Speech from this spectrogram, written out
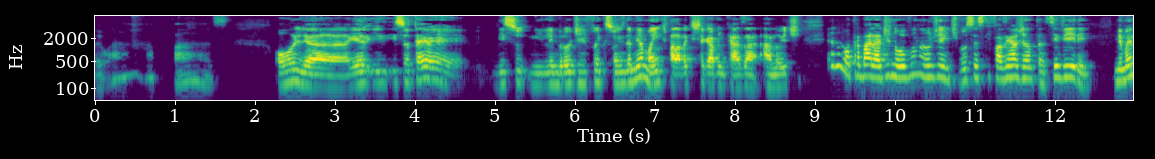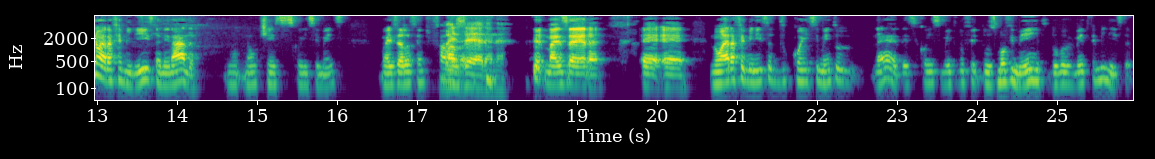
Eu, ah, rapaz, olha, isso até isso me lembrou de reflexões da minha mãe, que falava que chegava em casa à noite. Eu não vou trabalhar de novo, não, gente. Vocês que fazem a janta, se virem. Minha mãe não era feminista nem nada, não, não tinha esses conhecimentos, mas ela sempre falava. Mas era, né? mas era. É, é, não era feminista do conhecimento, né? Desse conhecimento do, dos movimentos, do movimento feminista.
